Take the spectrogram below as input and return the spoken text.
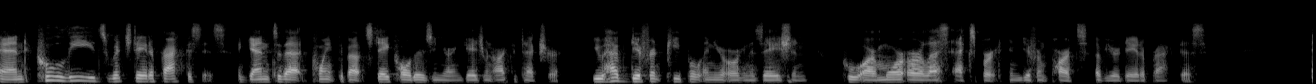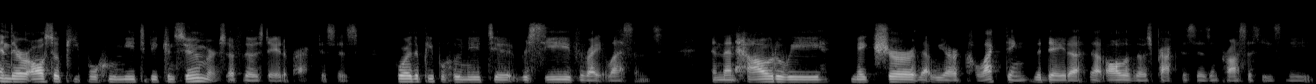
and who leads which data practices? Again, to that point about stakeholders in your engagement architecture, you have different people in your organization who are more or less expert in different parts of your data practice. And there are also people who need to be consumers of those data practices. Who are the people who need to receive the right lessons? And then how do we make sure that we are collecting the data that all of those practices and processes need?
